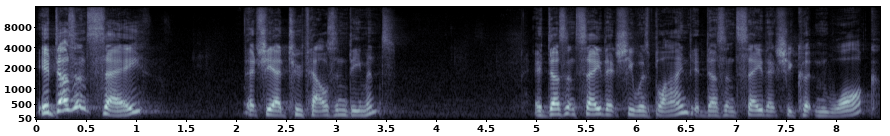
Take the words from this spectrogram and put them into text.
It doesn't say that she had 2,000 demons. It doesn't say that she was blind. It doesn't say that she couldn't walk.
